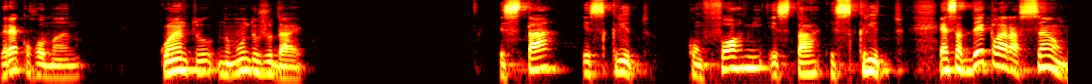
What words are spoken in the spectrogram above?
greco-romano, quanto no mundo judaico. Está escrito, conforme está escrito. Essa declaração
